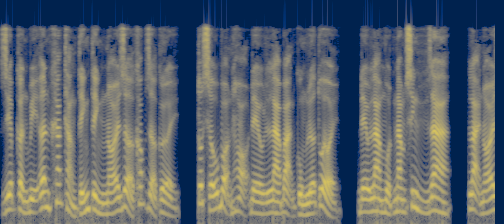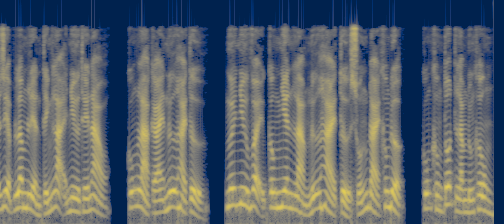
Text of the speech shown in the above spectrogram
Diệp Cẩn bị ân khắc thẳng tính tình nói dở khóc dở cười, tốt xấu bọn họ đều là bạn cùng lứa tuổi, đều là một năm sinh ra, lại nói Diệp Lâm liền tính lại như thế nào, cũng là cái nữ hài tử, ngươi như vậy công nhiên làm nữ hài tử xuống đài không được, cũng không tốt lắm đúng không?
